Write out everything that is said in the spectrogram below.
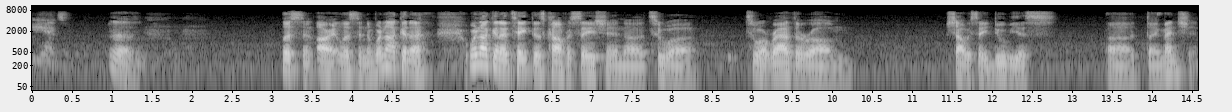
P Henson. Uh, listen, all right, listen. We're not gonna we're not gonna take this conversation uh, to a to a rather um, shall we say dubious uh, dimension.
